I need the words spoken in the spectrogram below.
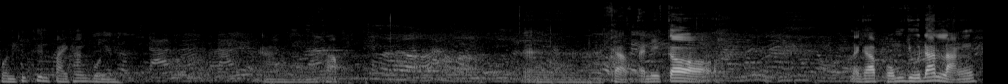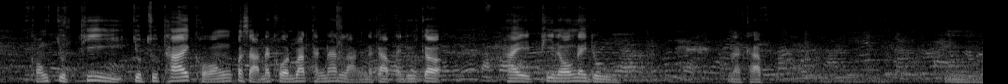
คนที่ขึ้นไปข้างบนนะครับครับ อันนี้ก็นะครับผมอยู่ด้านหลัง ของจุดที่จุดสุดท้ายของปราสาทนครวัดทางด้านหลังนะครับ อันนี้ก็ให้พี่น้องได้ดูนะครับอืม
